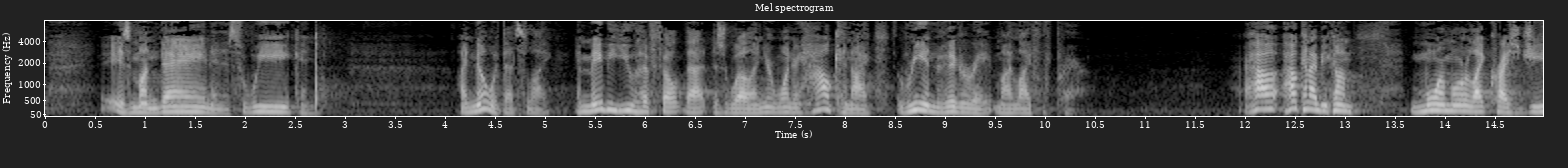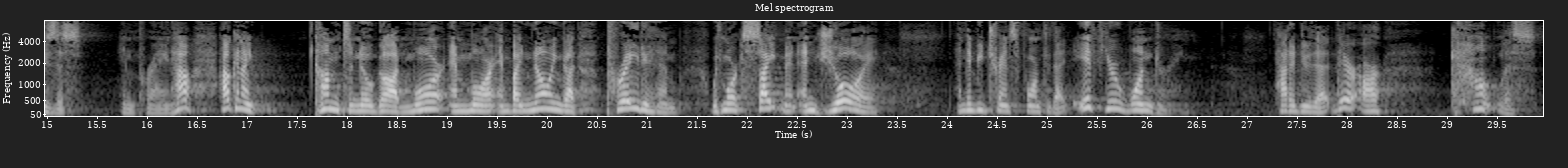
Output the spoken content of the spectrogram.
is mundane and it's weak. And I know what that's like. And maybe you have felt that as well, and you're wondering, how can I reinvigorate my life of prayer? How, how can I become more and more like Christ Jesus in praying? How, how can I come to know God more and more, and by knowing God, pray to Him with more excitement and joy, and then be transformed through that? If you're wondering how to do that, there are countless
